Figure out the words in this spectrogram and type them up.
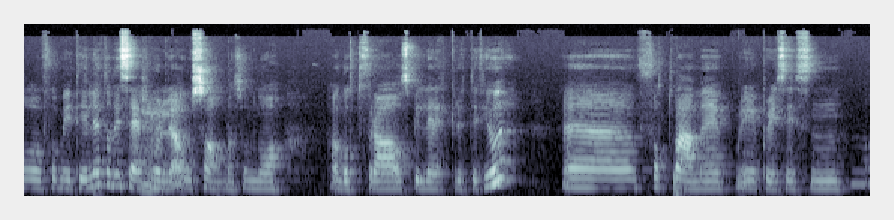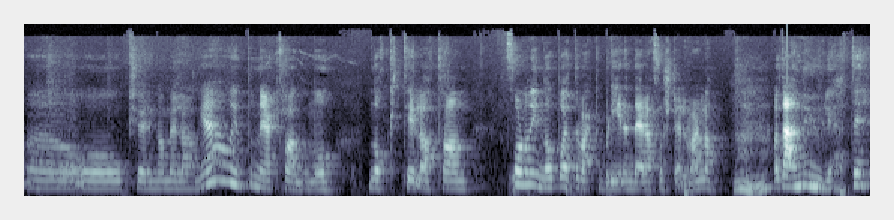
og fått mye tillit. Og de ser selvfølgelig mm. Osame, som nå har gått fra å spille rekrutt i fjor, eh, fått være med i preseason eh, og oppkjøringa med laget, og imponert Fagermo nok til at han får noen innhopp og etter hvert blir en del av førsteelveren. da. At det er muligheter.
